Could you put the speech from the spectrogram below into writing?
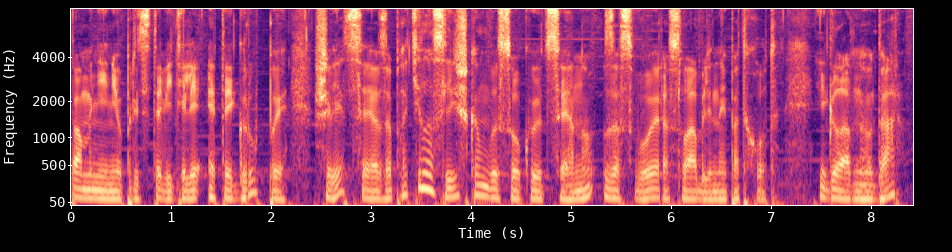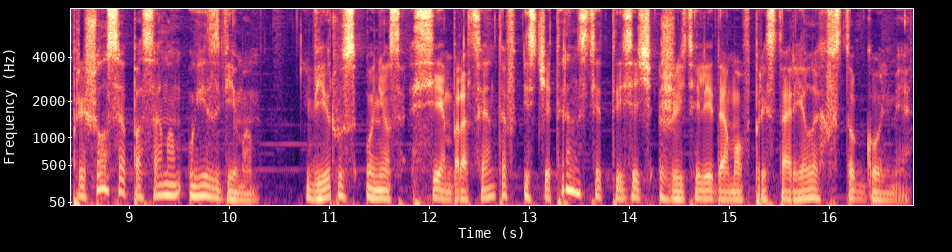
по мнению представителей этой группы, Швеция заплатила слишком высокую цену за свой расслабленный подход, и главный удар пришелся по самым уязвимым. Вирус унес 7% из 14 тысяч жителей домов престарелых в Стокгольме.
